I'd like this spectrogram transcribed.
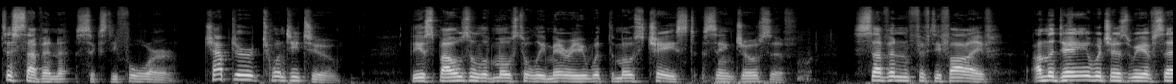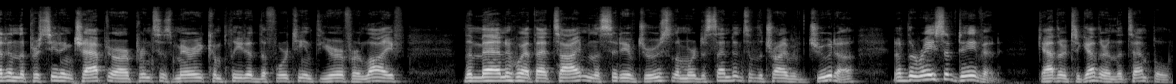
to 764. Chapter 22 The Espousal of Most Holy Mary with the Most Chaste Saint Joseph. 755 on the day which, as we have said in the preceding chapter, our Princess Mary completed the fourteenth year of her life, the men who at that time in the city of Jerusalem were descendants of the tribe of Judah and of the race of David gathered together in the temple.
